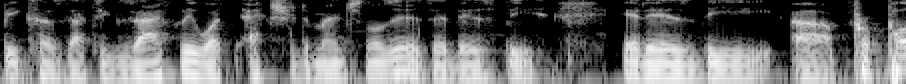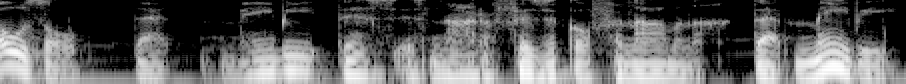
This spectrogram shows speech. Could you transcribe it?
Because that's exactly what extra dimensionals is. It is the it is the uh, proposal that maybe this is not a physical phenomena. That maybe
